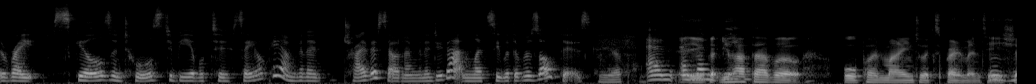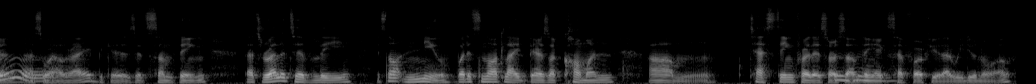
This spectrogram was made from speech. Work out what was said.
the right skills and tools to be able to say, okay, I'm going to try this out and I'm going to do that and let's see what the result is. Yep. And and you, then you being, have to have a open mind to experimentation mm-hmm. as well, right? Because it's something that's relatively it's not new, but it's not like there's a common um, testing for this or mm-hmm. something, except for a few that we do know of.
